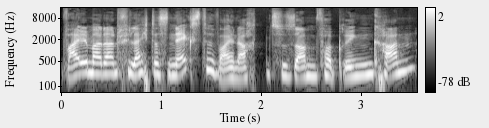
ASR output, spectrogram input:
weil man dann vielleicht das nächste Weihnachten zusammen verbringen kann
